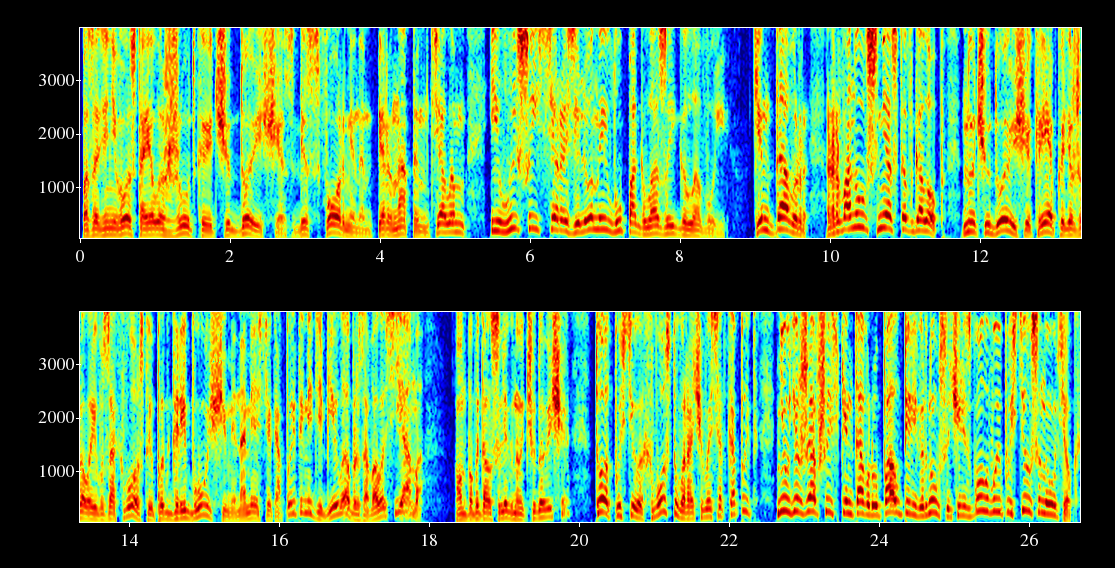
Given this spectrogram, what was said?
Позади него стояло жуткое чудовище с бесформенным пернатым телом и лысой серо-зеленой лупоглазой головой. Кентавр рванул с места в галоп, но чудовище крепко держало его за хвост, и под гребущими на месте копытами дебила образовалась яма. Он попытался легнуть чудовище, то отпустило хвост, уворачиваясь от копыт. Не удержавшись, кентавр упал, перевернулся через голову и пустился на утек.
